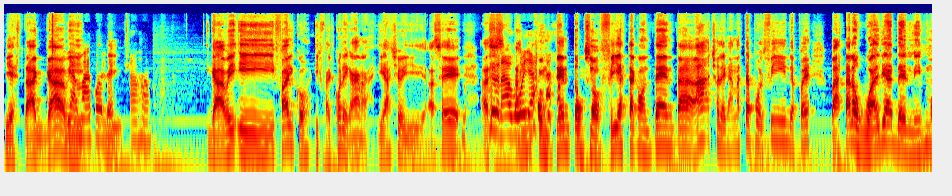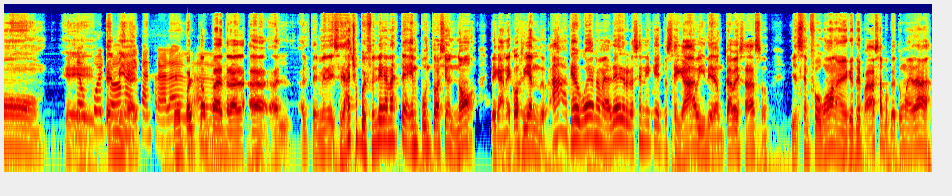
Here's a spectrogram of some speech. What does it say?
y está Gaby, ya me acordé. y, Ajá. Gaby y Falco y Falco le gana y hacho y hace, hace Una bulla. contento, Sofía está contenta, Acho le ganaste por fin, después va hasta los guardias del mismo eh, de un portón terminal. ahí para entrar de al, un portón al- para entrar a- al, al término y dice, Hacho, por fin le ganaste en puntuación. No, le gané corriendo. Ah, qué bueno, me alegro que se ni que. Entonces Gaby le da un cabezazo y él se enfogona. ¿Qué te pasa? ¿Por qué tú me das?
